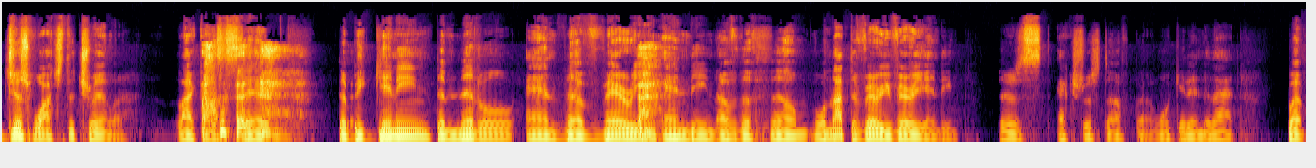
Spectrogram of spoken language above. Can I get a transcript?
just watch the trailer. Like I said, the beginning, the middle, and the very ending of the film. Well, not the very, very ending. There's extra stuff, but I won't get into that. But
